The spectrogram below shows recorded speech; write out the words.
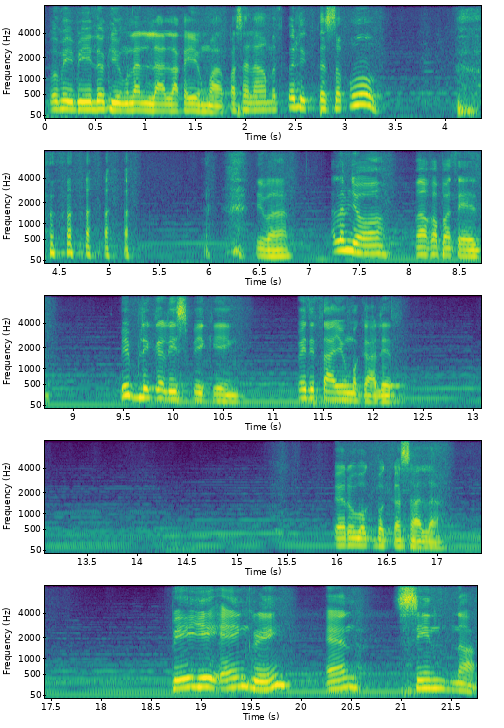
bumibilog yung lanlalaki yung ma. Pasalamat ko, ligtas ako. Di ba? Alam nyo, mga kapatid, biblically speaking, pwede tayong magalit. Pero wag magkasala. Be ye angry and sin not.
